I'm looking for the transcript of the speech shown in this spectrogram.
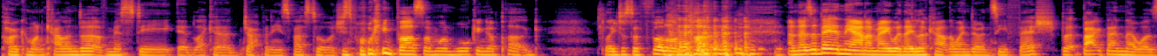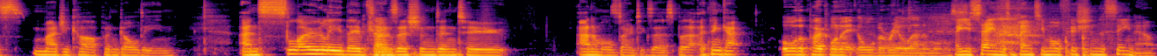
Pokemon calendar of Misty in like a Japanese festival and she's walking past someone walking a pug. Like just a full on pug. and there's a bit in the anime where they look out the window and see fish, but back then there was Magikarp and Goldeen. And slowly they've transitioned into animals don't exist. But I think at All the Pokemon ate all the real animals. Are you saying there's plenty more fish in the sea now?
